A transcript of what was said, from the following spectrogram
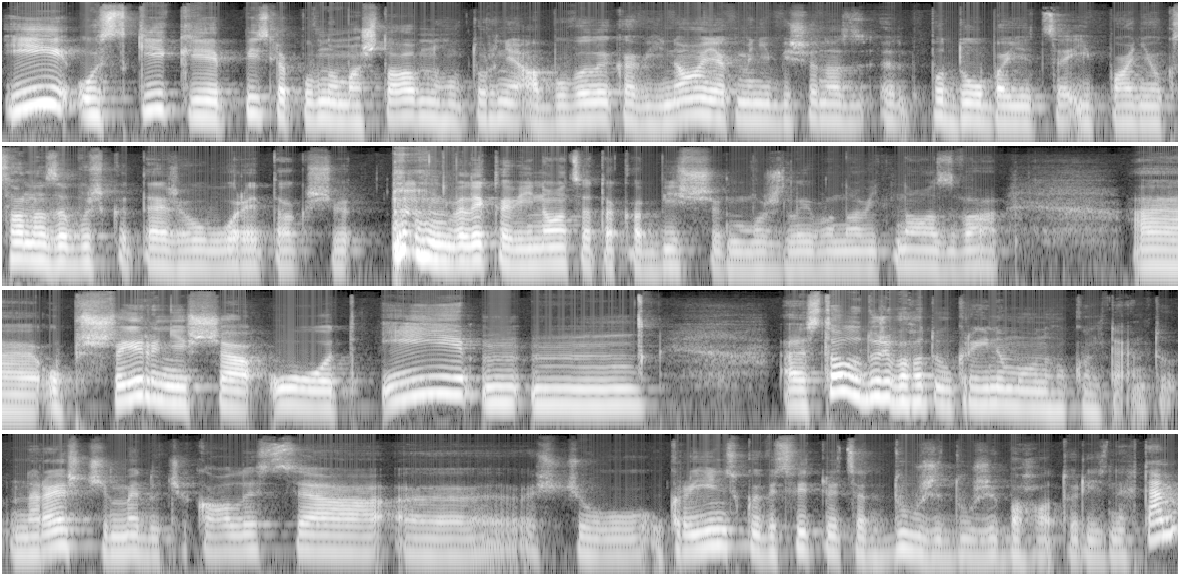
І оскільки після повномасштабного вторгнення або Велика війна, як мені більше наз... подобається, і пані Оксана Забушко теж говорить так, що Велика війна це така більше, можливо, навіть назва е, обширніша. От, і м-м, Е, Стало дуже багато україномовного контенту. Нарешті ми дочекалися, е, що українською висвітлюється дуже-дуже багато різних тем.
